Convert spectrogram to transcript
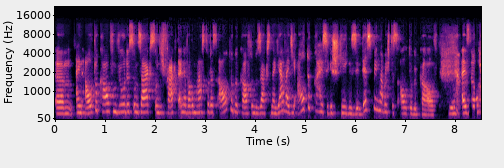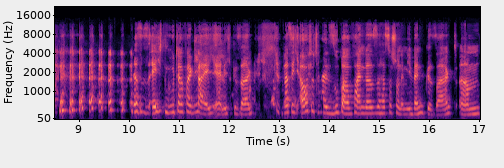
ähm, ein Auto kaufen würdest und sagst, und ich frage einer, warum hast du das Auto gekauft? Und du sagst, na ja, weil die Autopreise gestiegen sind, deswegen habe ich das Auto gekauft. Ja. Also Das ist echt ein guter Vergleich, ehrlich gesagt. Was ich auch total super fand, das hast du schon im Event gesagt, ähm,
